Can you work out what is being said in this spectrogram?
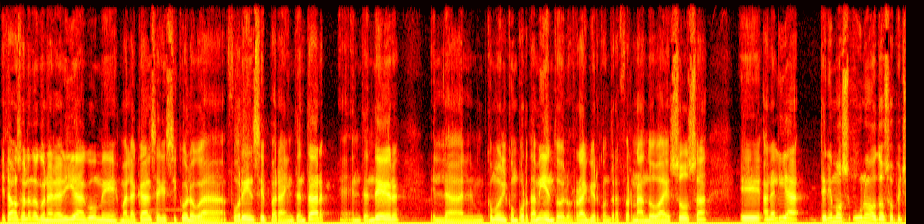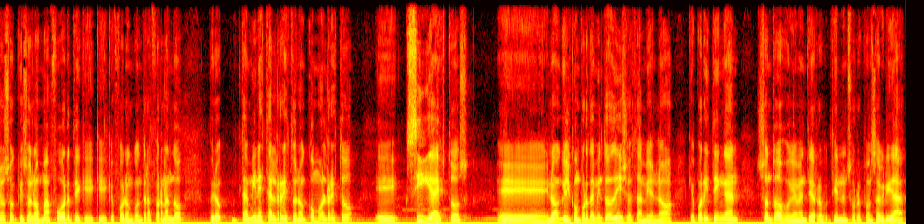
Estamos hablando con Analía Gómez Malacalza, que es psicóloga forense, para intentar eh, entender cómo el comportamiento de los rugbyers contra Fernando Baez Sosa. Eh, Analía, tenemos uno o dos sospechosos que son los más fuertes que, que, fueron contra Fernando, pero también está el resto, ¿no? Cómo el resto eh, sigue a estos, eh, ¿no? El comportamiento de ellos también, ¿no? Que por ahí tengan, son todos obviamente, tienen su responsabilidad,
